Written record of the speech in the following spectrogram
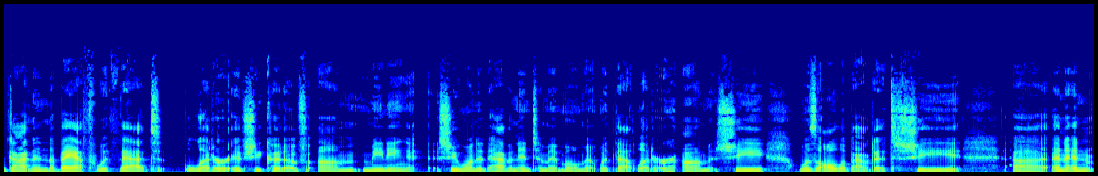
gotten in the bath with that letter if she could have um, meaning she wanted to have an intimate moment with that letter um, she was all about it she uh, and and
